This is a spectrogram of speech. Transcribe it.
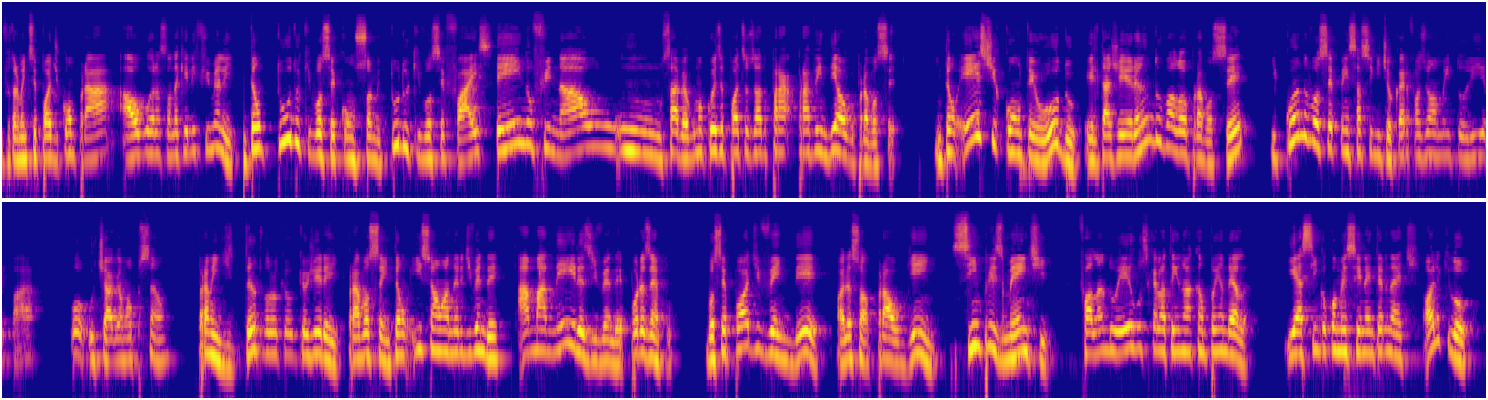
E futuramente você pode comprar algo em relação daquele filme ali. Então, tudo que você consome, tudo que você faz, tem no final um, sabe, alguma coisa pode ser usado pra pra vender algo pra você. Então, este conteúdo, ele tá gerando valor pra você. E quando você pensar o seguinte, eu quero fazer uma mentoria para. Pô, o Thiago é uma opção. Pra mim, de tanto valor que eu, que eu gerei. Pra você. Então, isso é uma maneira de vender. Há maneiras de vender. Por exemplo, você pode vender, olha só, pra alguém simplesmente falando erros que ela tem na campanha dela. E é assim que eu comecei na internet. Olha que louco.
